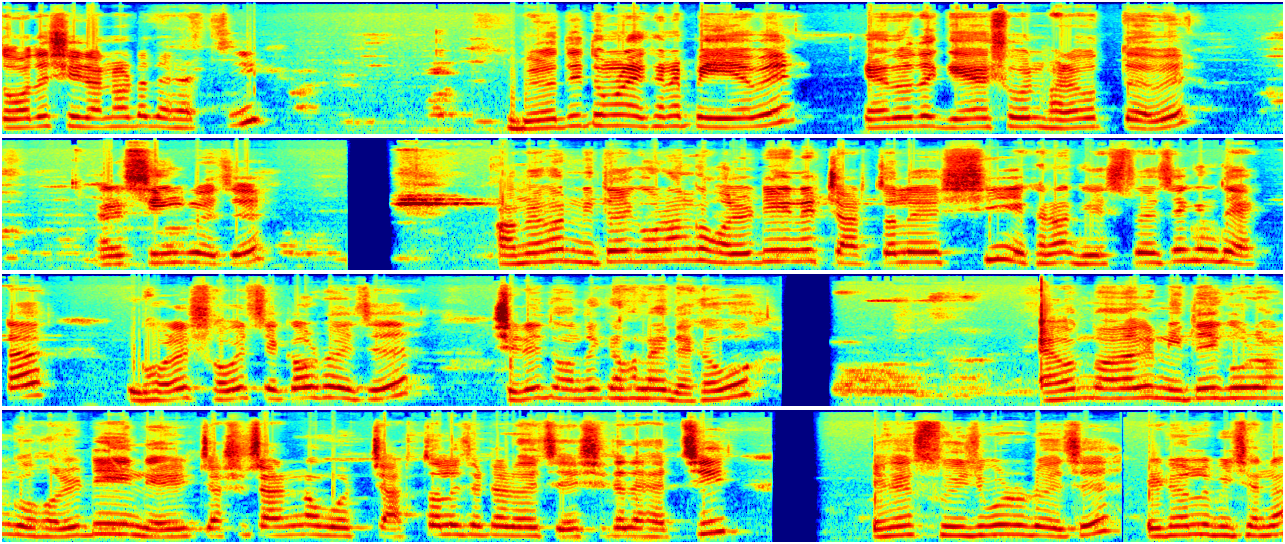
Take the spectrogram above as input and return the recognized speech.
তোমাদের সেই রান্নাঘরটা দেখাচ্ছি। বেরোতেই তোমরা এখানে পেয়ে যাবে। এখানে তোমাদের গ্যাস ওভেন ভাড়া করতে হবে। আর সিঙ্ক রয়েছে। আমি এখন নিতাই গৌরাঙ্গ হলিডে ইনের চারতলায় এসেছি। এখানে গেস্ট রয়েছে, কিন্তু একটা ঘরে সবাই চেক আউট হয়েছে। সেটাই তোমাদেরকে এখন আমি দেখাবো। এখন তোমাদেরকে নিতেই গৌরাঙ্গ হলিডে ইনের চারশো চার নম্বর চারতলা যেটা রয়েছে, সেটা দেখাচ্ছি। এখানে সুইচ বোর্ড রয়েছে, এটা হলো বিছানা।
